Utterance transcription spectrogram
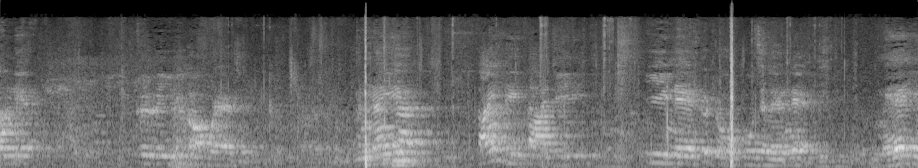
ခုနှစ်ခရီးရွေးကောက်ပွဲနိုင်ငံတိုင်းဒေသကြီးဤနယ်တွတ်တော်ကိုယ်စားလှယ်နဲ့မဲရ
